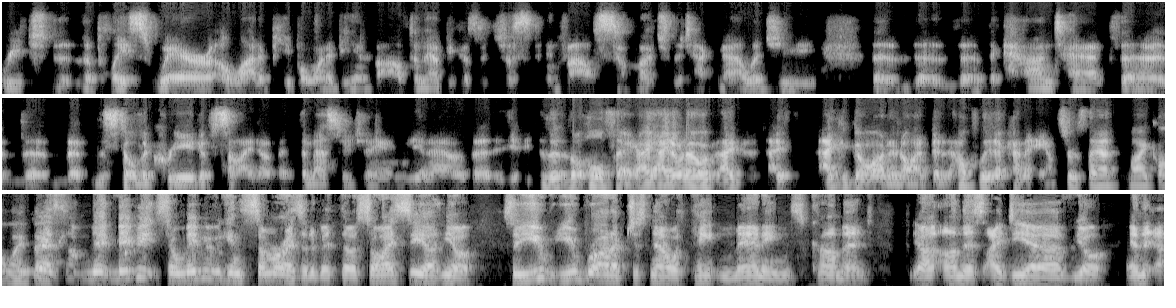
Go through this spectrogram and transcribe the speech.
reached the, the, place where a lot of people want to be involved in that because it just involves so much the technology the the the, the content the, the, the the still the creative side of it the messaging you know the the, the whole thing I, I don't know I, I I could go on and on, but hopefully that kind of answers that, Michael. I think. Yeah, so maybe so. Maybe we can summarize it a bit, though. So I see, uh, you know, so you you brought up just now with Peyton Manning's comment uh, on this idea of you know, and uh,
